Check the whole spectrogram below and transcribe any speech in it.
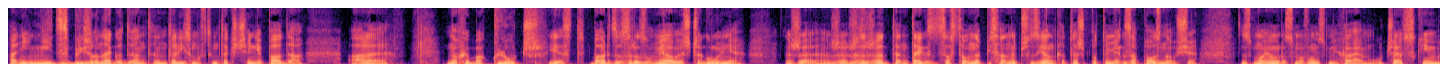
ani nic zbliżonego do antynatalizmu w tym tekście nie pada, ale no chyba klucz jest bardzo zrozumiały, szczególnie że, że, że, że, ten tekst został napisany przez Janka też po tym, jak zapoznał się z moją rozmową z Michałem Łuczewskim,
